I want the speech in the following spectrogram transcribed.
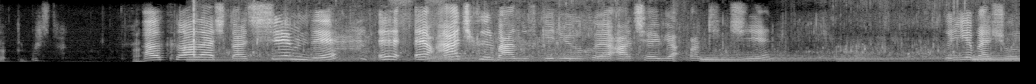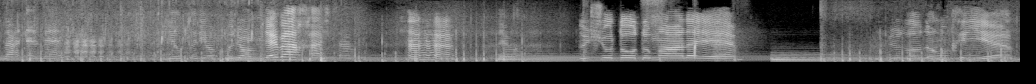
başlattım. Arkadaşlar şimdi e, e, ağaç kırmanız gerekiyor ağaç ev yapmak için. Kırayım ben şuradan hemen. Kırıyorum kırıyorum kırıyorum. Ne bakarsan. Dur şurada odumu alayım. Şurada odumu kırayım.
